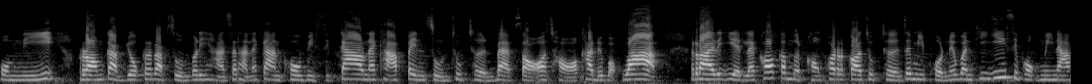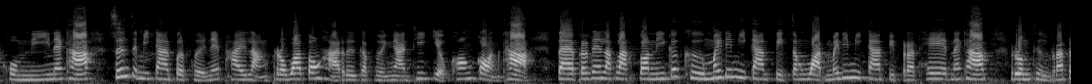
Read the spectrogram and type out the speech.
คมนี้ พร้อมกับยกระดับศูนย์บริหารสถานการณ์โควิด -19 นะคะเป็นศูนย์ฉุกเฉินแบบสอชค่ะโดยบอกว่า รายละเอียดและข้อกำหนดของพรกฉุกเฉินจะมีผลในวันที่ 26 มีนาคมนี้นะคะ ซึ่งจะมีการเปิดเผยในภายหลัง เพราะว่าต้องหารือกับหน่วยงานที่เกี่ยวข้องก่อนค่ะ แต่ประเด็นหลักๆ ตอนนี้ก็คือไม่ได้มีการปิดจังหวัด ไม่ได้มีการปิดประเทศนะคะ รวมถึงรัฐ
